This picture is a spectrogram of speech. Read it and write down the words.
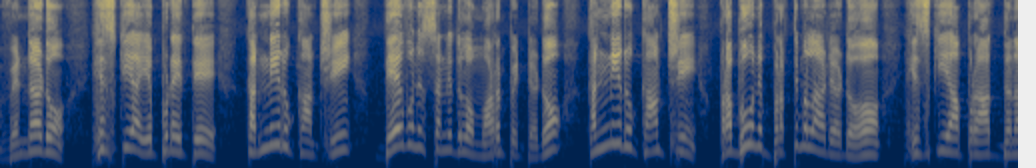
విన్నాడు. హిస్కియా ఎప్పుడైతే కన్నీరు కాచి దేవుని సన్నిధిలో మొరపెట్టాడో కన్నీరు కాచి ప్రభువుని బ్రతిమలాడాడో హిజ్కియా ప్రార్థన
